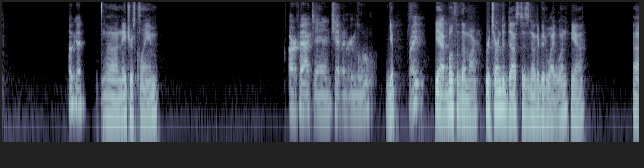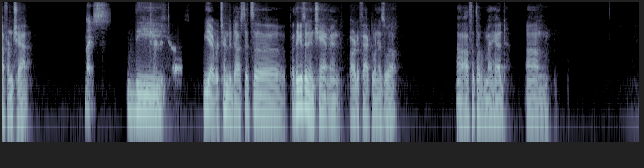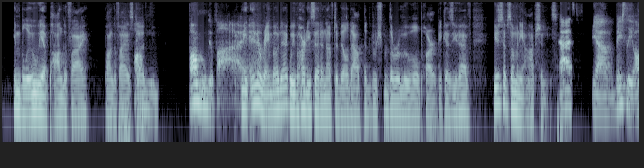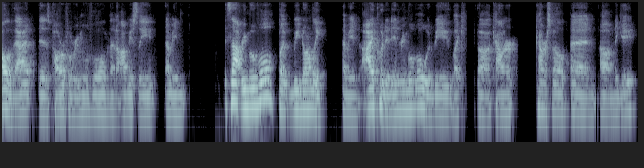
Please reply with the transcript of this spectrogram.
Okay. Uh Nature's Claim. Artifact and enchantment removal, Yep. right? Yeah, both of them are. Return to Dust is another good white one. Yeah. Uh from chat. Nice. The Turn to dust. yeah, Return to Dust. It's a I think it's an enchantment artifact one as well. Uh, off the top of my head. Um in blue we have Pongify. Pongify is good. Bongify. I mean, in a rainbow deck, we've already said enough to build out the the removal part because you have you just have so many options. That's yeah, basically all of that is powerful removal. And then obviously, I mean, it's not removal, but we normally I mean, I put it in removal would be like uh counter counter spell and um negate.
